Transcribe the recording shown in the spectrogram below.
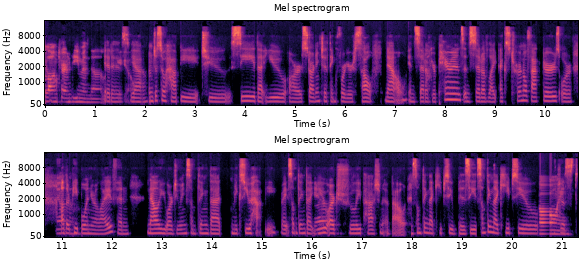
a long-term demon though It is, yeah. I'm just so happy to see that you are starting to think for yourself now instead of your parents, instead of like external factors or other people in your life. And now you are doing something that makes you happy, right? Something that Yeah. you are truly passionate about, something that keeps you busy, something that keeps you going just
